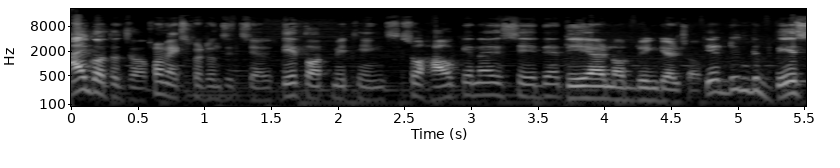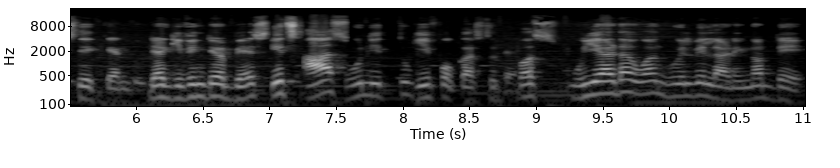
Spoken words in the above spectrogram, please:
I got a job from Expertrons itself. They taught me things. So how can I say that they are not doing their job? They are doing the best they can do. They are giving their best. It's us who need to give focus to them. Because we are the one who will be learning, not they.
